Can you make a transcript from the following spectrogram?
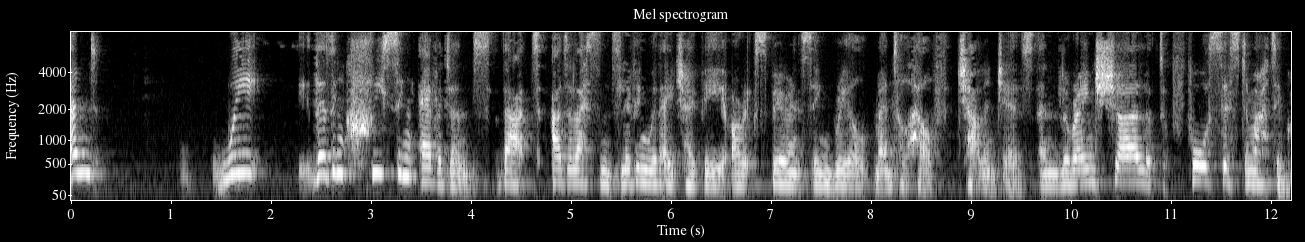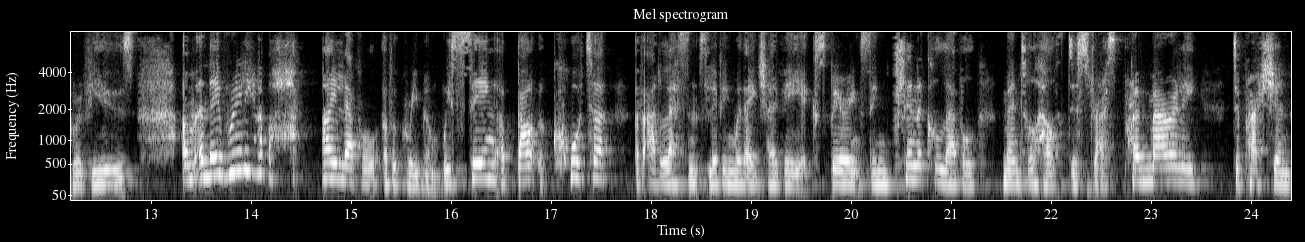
And we there's increasing evidence that adolescents living with HIV are experiencing real mental health challenges. And Lorraine Sherr looked at four systematic reviews, um, and they really have a high level of agreement. We're seeing about a quarter of adolescents living with HIV experiencing clinical level mental health distress, primarily depression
